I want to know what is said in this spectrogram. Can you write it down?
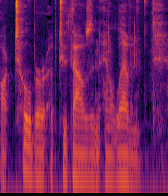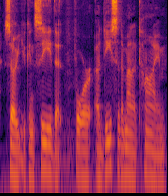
October of 2011. So you can see that for a decent amount of time,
